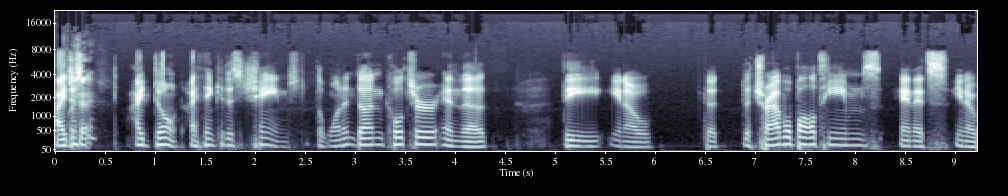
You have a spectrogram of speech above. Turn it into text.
I just Okay. I don't. I think it has changed. The one and done culture and the the you know the travel ball teams and it's you know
